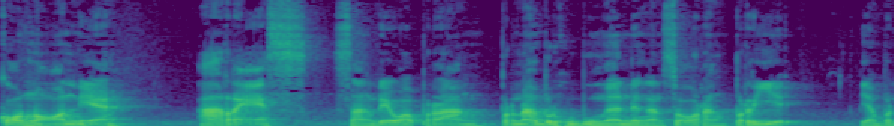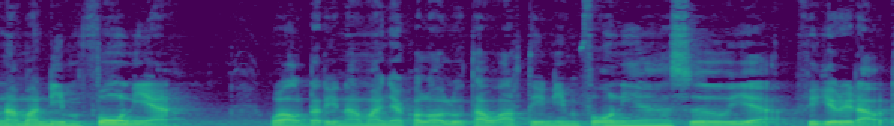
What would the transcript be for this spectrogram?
konon ya, Ares, sang dewa perang, pernah berhubungan dengan seorang peri yang bernama Nymphonia. Well, dari namanya kalau lu tahu arti Nymphonia, so yeah, figure it out.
